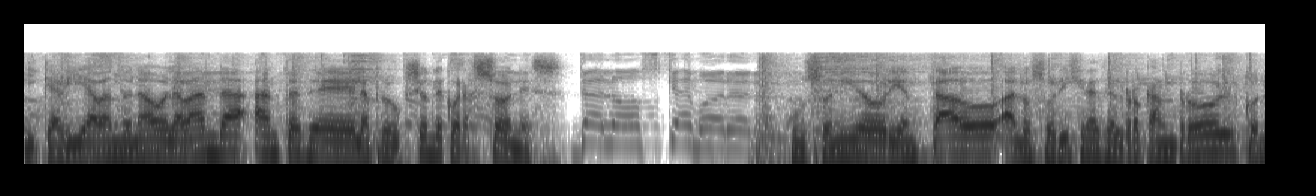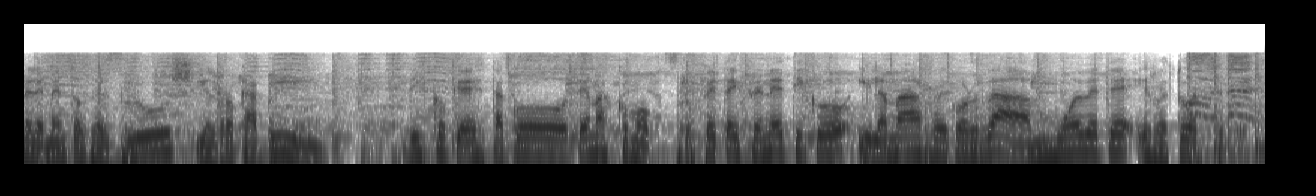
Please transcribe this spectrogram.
y que había abandonado la banda antes de la producción de Corazones. Un sonido orientado a los orígenes del rock and roll con elementos del blues y el rockabilly, disco que destacó temas como Profeta y Frenético y la más recordada Muévete y Retuércete.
